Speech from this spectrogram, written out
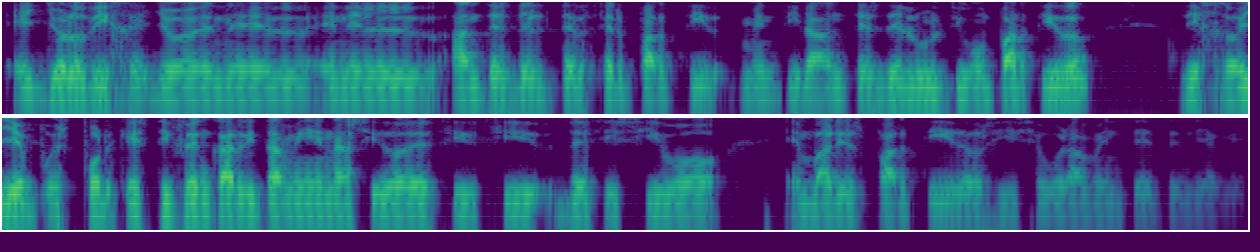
Eh, yo lo dije, yo en el, en el, antes del tercer partido, mentira, antes del último partido, dije, oye, pues porque Stephen Curry también ha sido decisivo en varios partidos y seguramente tendría que...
